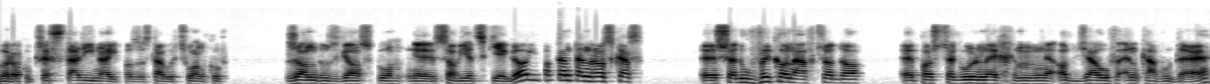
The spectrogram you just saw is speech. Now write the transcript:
roku przez Stalina i pozostałych członków rządu Związku e, Sowieckiego i potem ten rozkaz e, szedł wykonawczo do e, poszczególnych oddziałów NKWD.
